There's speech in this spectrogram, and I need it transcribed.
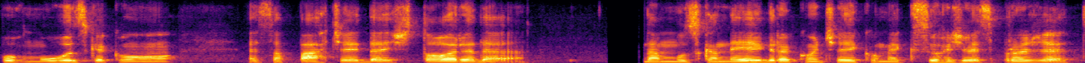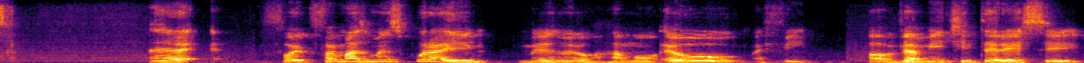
por música com essa parte aí da história da, da música negra. Conte aí como é que surgiu esse projeto. É, foi, foi mais ou menos por aí mesmo, eu, Ramon. Eu, enfim, obviamente interesse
